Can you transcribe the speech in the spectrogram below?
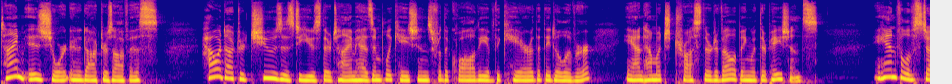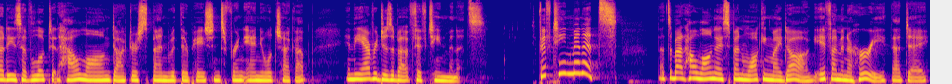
Time is short in a doctor's office. How a doctor chooses to use their time has implications for the quality of the care that they deliver and how much trust they're developing with their patients. A handful of studies have looked at how long doctors spend with their patients for an annual checkup, and the average is about 15 minutes. 15 minutes! That's about how long I spend walking my dog, if I'm in a hurry that day.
